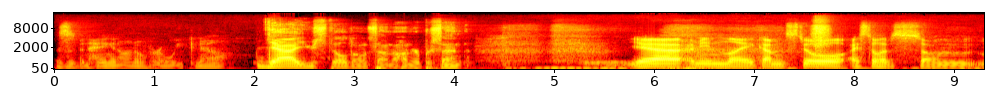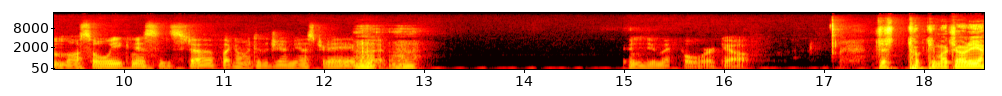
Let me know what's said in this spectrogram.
This has been hanging on over a week now. Yeah, you still don't sound 100%. Yeah, I mean, like I'm still, I still have some muscle weakness and stuff. Like I went to the gym yesterday, but couldn't do my full workout. Just took too much out of you.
